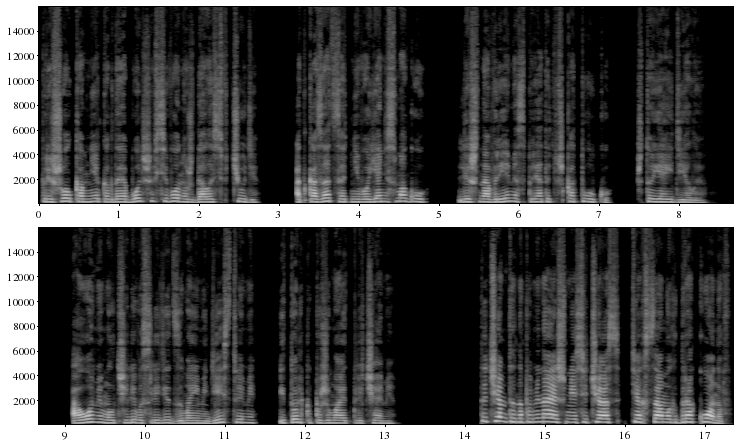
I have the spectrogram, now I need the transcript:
пришел ко мне, когда я больше всего нуждалась в чуде. Отказаться от него я не смогу, лишь на время спрятать в шкатулку, что я и делаю. Аоми молчаливо следит за моими действиями и только пожимает плечами. Ты чем-то напоминаешь мне сейчас тех самых драконов,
